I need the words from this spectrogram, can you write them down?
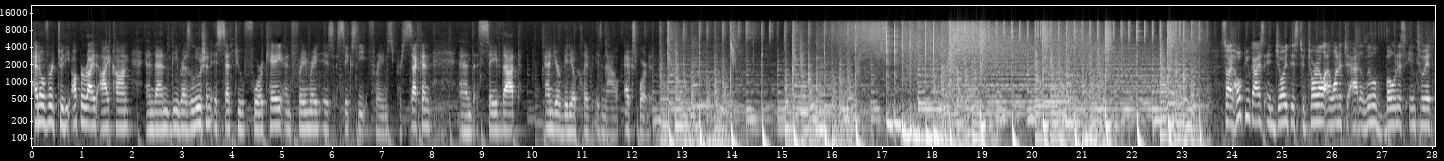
Head over to the upper right icon and then the resolution is set to 4K and frame rate is 60 frames per second and save that and your video clip is now exported. So I hope you guys enjoyed this tutorial. I wanted to add a little bonus into it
